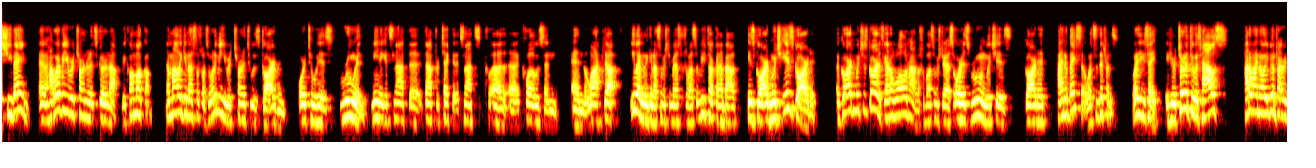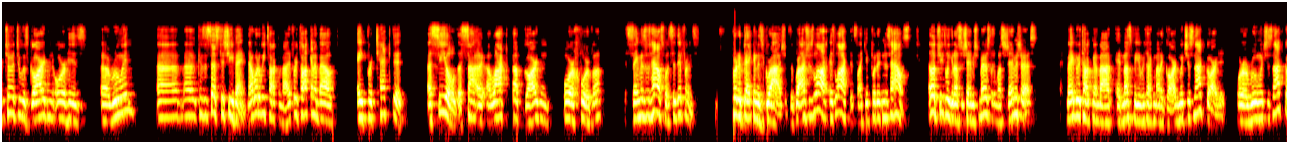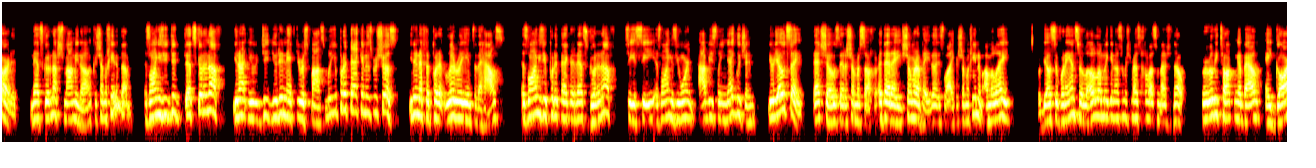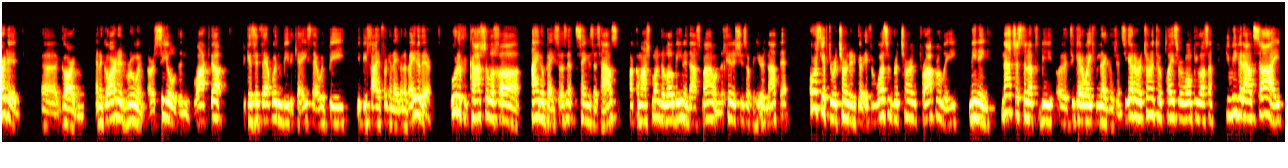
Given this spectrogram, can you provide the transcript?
And however you return it, it's good enough. Now, what do you mean you return it to his garden or to his ruin? Meaning it's not the not protected, it's not uh, uh, closed and and locked up. If you're talking about his garden, which is guarded, a garden which is guarded, it's got a wall around it, or his ruin, which is guarded. What's the difference? What do you say? If you return it to his house, how do I know even if I return to his garden or his uh, ruin? Because uh, uh, it says Teshivain. Now, what are we talking about? If we're talking about a protected, a sealed, a, a locked up garden or a churva, same as his house. What's the difference? Put it back in his garage. If the garage is locked, is locked, it's like you put it in his house. Maybe we're talking about it must be we're talking about a garden which is not guarded or a room which is not guarded. And that's good enough. them. As long as you did, that's good enough. You're not you did you didn't act irresponsible. You put it back in his rishus. You didn't have to put it literally into the house. As long as you put it back there, that's good enough. So you see, as long as you weren't obviously negligent, you're yotze. That shows that a shomer that a shomer aveda is like a shomer chinam. Amalei, Rabbi Yosef would answer, No, we're really talking about a guarded uh, garden and a guarded ruin or sealed and locked up. Because if that wouldn't be the case, that would be you'd be chayiv for Ganev and there. Hainu Besa, isn't that the same as his house? Hakamashman, the Lobin and Dasmawim. The Chiddush is over here, not that. Of course, you have to return it. If it wasn't returned properly, meaning not just enough to be uh, to get away from negligence, you got to return it to a place where it won't be lost. If you leave it outside,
